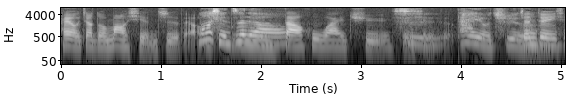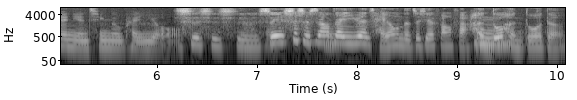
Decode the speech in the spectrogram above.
还有叫做冒险治疗，冒险治疗、嗯、到户外去这些的，太有趣了。针对一些年轻的朋友，是是是。所以事实上，在医院采用的这些方法、嗯、很多很多的。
